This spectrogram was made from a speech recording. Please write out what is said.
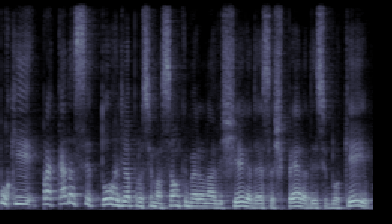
Porque para cada setor de aproximação que uma aeronave chega dessa espera, desse bloqueio,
